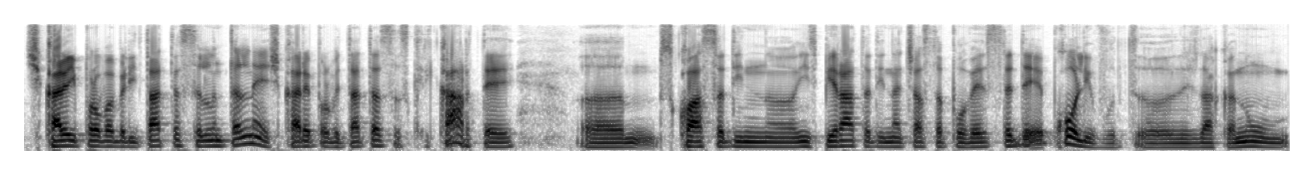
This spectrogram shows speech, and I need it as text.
și care e probabilitatea să-l întâlnești, care e probabilitatea să scrii carte uh, scoasă din, uh, inspirată din această poveste de Hollywood. Uh, deci dacă nu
